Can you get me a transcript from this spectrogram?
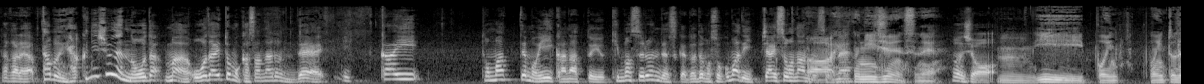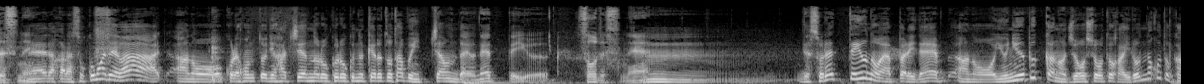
だから多分120円の大台,、まあ、大台とも重なるんで一回止まってもいいかなという気もするんですけどでもそこまでいっちゃいそうなんですよね。120円ですね。そうでしょう、うん、いいポイントポイントですね、ね、だからそこまではあのこれ本当に8円の66抜けると多分いっちゃうんだよねっていう。そうですね。うん。でそれっていうのはやっぱりねあの輸入物価の上昇とかいろんなこと考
